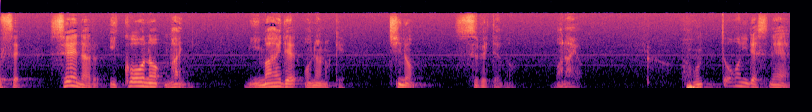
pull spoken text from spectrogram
伏せ聖なる意向の前に見舞いでおののけ地のすべてのものよ。本当にですね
